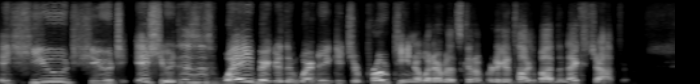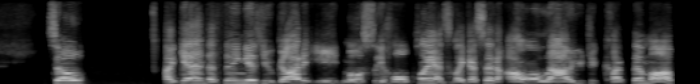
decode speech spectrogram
a huge, huge issue. This is way bigger than where do you get your protein or whatever that's gonna we're gonna talk about in the next chapter. So again, the thing is you got to eat mostly whole plants. Like I said, I'll allow you to cut them up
